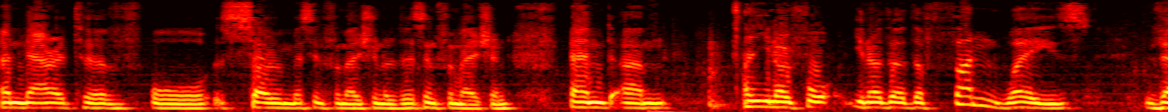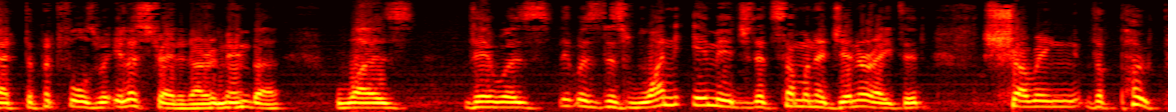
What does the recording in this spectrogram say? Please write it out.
a narrative or sow misinformation or disinformation, and um, and, you know for you know the the fun ways that the pitfalls were illustrated. I remember was there was there was this one image that someone had generated showing the Pope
